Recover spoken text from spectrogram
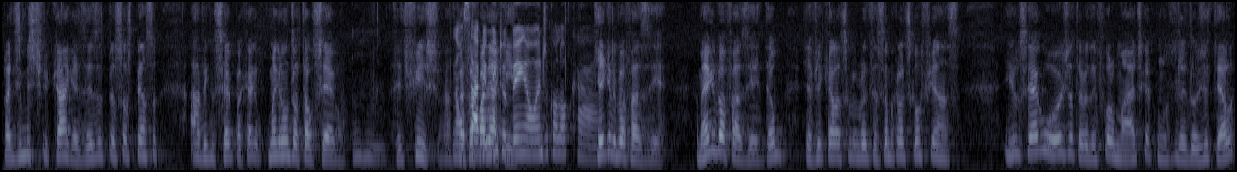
para desmistificar, que às vezes as pessoas pensam, ah, vem o cego para cá, como é que vamos tratar o cego? Uhum. É difícil. Não sabe muito aqui. bem aonde colocar. O que, é que ele vai fazer? Como é que ele vai fazer? Então, já fica aquela sobreproteção, aquela desconfiança. E o cego hoje, através da informática, com os leitores de tela,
